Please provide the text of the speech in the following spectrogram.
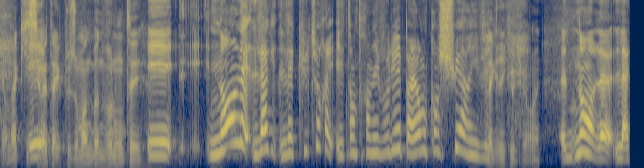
Il y en a qui s'y mettent avec plus ou moins de bonne volonté. Et, et- non, la, la- la culture est en train d'évoluer. Par exemple, quand je suis arrivée, L'agriculture, oui. euh, non, la, la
